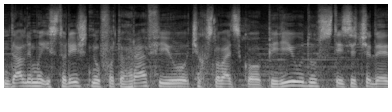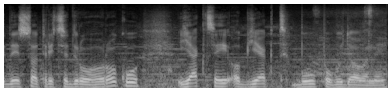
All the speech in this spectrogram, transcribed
дали ми історичну фотографію чехословацького періоду з 1932 року, як цей об'єкт був побудований.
